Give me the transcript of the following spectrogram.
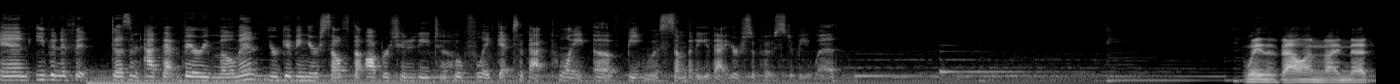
And even if it doesn't at that very moment, you're giving yourself the opportunity to hopefully get to that point of being with somebody that you're supposed to be with. The way that Valen and I met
